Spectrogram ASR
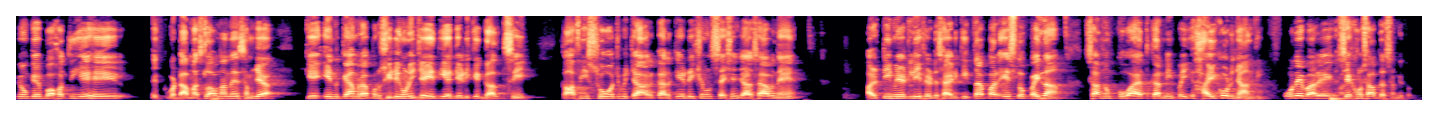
ਕਿਉਂਕਿ ਬਹੁਤ ਹੀ ਇਹ ਇੱਕ ਵੱਡਾ ਮਸਲਾ ਉਹਨਾਂ ਨੇ ਸਮਝਿਆ ਕਿ ਇਨ ਕੈਮਰਾ ਪ੍ਰੋਸੀਡਿੰਗ ਹੋਣੀ ਚਾਹੀਦੀ ਹੈ ਜਿਹੜੀ ਕਿ ਗਲਤ ਸੀ। ਕਾਫੀ ਸੋਚ ਵਿਚਾਰ ਕਰਕੇ ਐਡੀਸ਼ਨਲ ਸੈਸ਼ਨ ਜੱਜ ਸਾਹਿਬ ਨੇ ਅਲਟੀਮੇਟਲੀ ਫਿਰ ਡਿਸਾਈਡ ਕੀਤਾ ਪਰ ਇਸ ਤੋਂ ਪਹਿਲਾਂ ਸਾਨੂੰ ਕਵਾਇਤ ਕਰਨੀ ਪਈ ਹਾਈ ਕੋਰਟ ਜਾਣ ਦੀ। ਉਹਦੇ ਬਾਰੇ ਸੇਖੋਂ ਸਾਹਿਬ ਦੱਸਣਗੇ ਤੁਹਾਨੂੰ।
